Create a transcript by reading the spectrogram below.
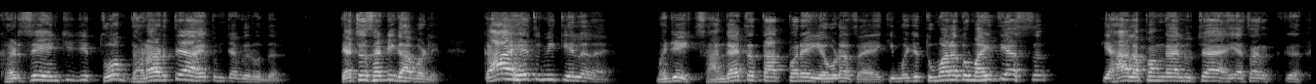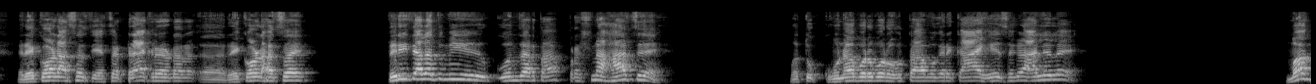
खडसे यांची जी तोप धडाडते आहे तुमच्या विरुद्ध त्याच्यासाठी घाबरले? का हे तुम्ही केलेलं आहे? म्हणजे सांगायचं तात्पर्य एवढंच आहे की म्हणजे तुम्हाला तो माहिती असतं. की हा लफंगा लुचा आहे याचा रेकॉर्ड असंच याचा ट्रॅक रेकॉर्ड असं आहे. तरी त्याला तुम्ही गोंजारता. प्रश्न हाच आहे. मग तो कोणाबरोबर होता वगैरे काय हे सगळं आलेलं आहे. मग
